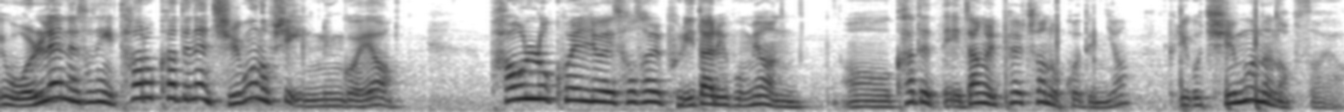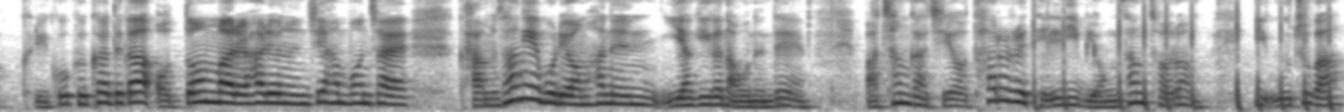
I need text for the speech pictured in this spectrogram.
원래는 선생님 타로 카드는 질문 없이 읽는 거예요. 파울로 코엘료의 소설 브리다를 보면 어, 카드 4장을 펼쳐놓거든요. 그리고 질문은 없어요. 그리고 그 카드가 어떤 말을 하려는지 한번 잘 감상해 보렴 하는 이야기가 나오는데 마찬가지예요. 타로를 daily 명상처럼 이 우주가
